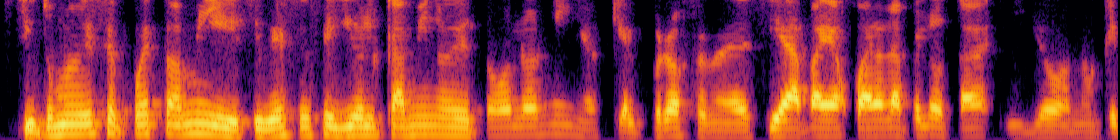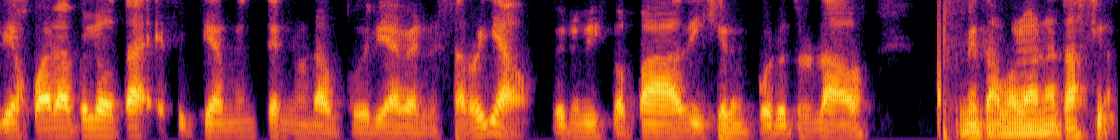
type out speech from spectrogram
si tú me hubiese puesto a mí, si hubiese seguido el camino de todos los niños, que el profe me decía, vaya a jugar a la pelota, y yo no quería jugar a la pelota, efectivamente no la podría haber desarrollado. Pero mis papás dijeron, por otro lado, metamos la natación.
